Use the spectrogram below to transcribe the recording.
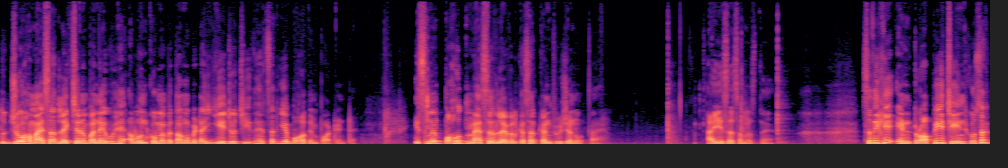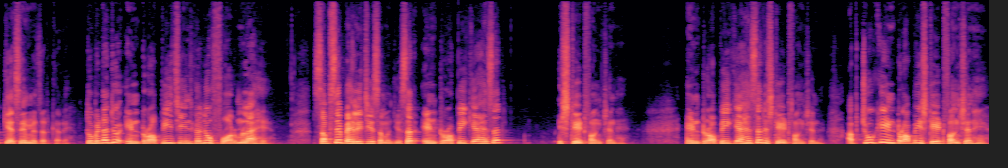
तो जो हमारे साथ लेक्चर में बने हुए हैं, अब उनको मैं बताऊँगा, बेटा, ये जो चीज़ है सर ये बहुत इंपॉर्टेंट है। इसमें बहुत मैसिव लेवल का सर कंफ्यूजन होता है। आइए सर समझते हैं। सर देखिए इंट्रॉपी चेंज को सर कैसे मेजर करें? तो बेटा जो इंट्रॉपी चेंज का जो फॉर्मूला है, सबसे पहली चीज़ समझिए। सर इंट्रॉपी क्या है सर? स्टेट फ़ंक्शन है। इंट्रॉपी क्या है सर? स्टेट फ़ंक्शन है। अब चूँकि इंट्रॉपी स्टेट फ़ंक्शन है,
